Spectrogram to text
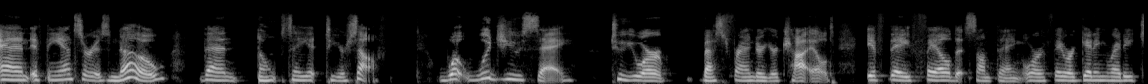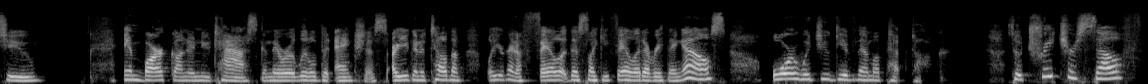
And if the answer is no, then don't say it to yourself. What would you say to your best friend or your child if they failed at something or if they were getting ready to embark on a new task and they were a little bit anxious? Are you going to tell them, well, you're going to fail at this like you fail at everything else? Or would you give them a pep talk? So treat yourself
